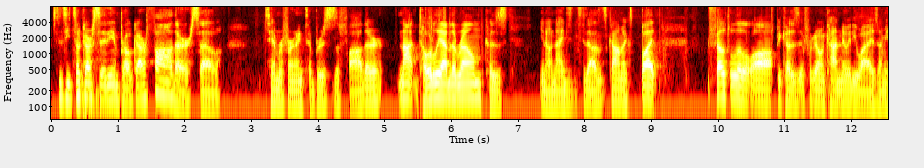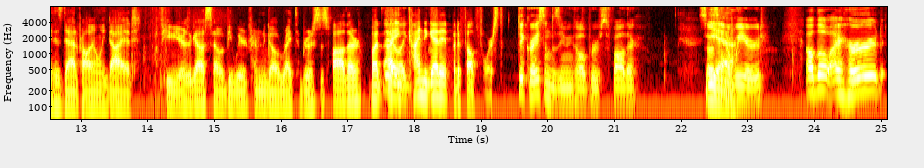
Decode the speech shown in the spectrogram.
since he took our city and broke our father. So Tim referring to Bruce as a father, not totally out of the realm because you know 90s and 2000s comics, but felt a little off because if we're going continuity wise, I mean his dad probably only died a few years ago, so it'd be weird for him to go right to Bruce's father. But Yeah, I like- kind of get it, but it felt forced. Dick Grayson doesn't even call Bruce father. So it's kind of weird. Although I heard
